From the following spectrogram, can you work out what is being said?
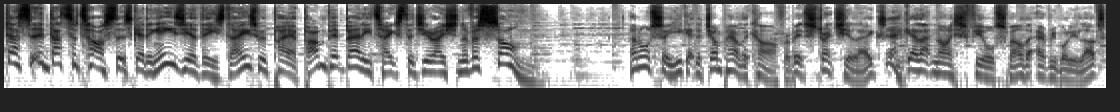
that's that's a task that's getting easier these days with pay a pump. It barely takes the duration of a song. And also, you get to jump out of the car for a bit, stretch your legs, you get that nice fuel smell that everybody loves,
